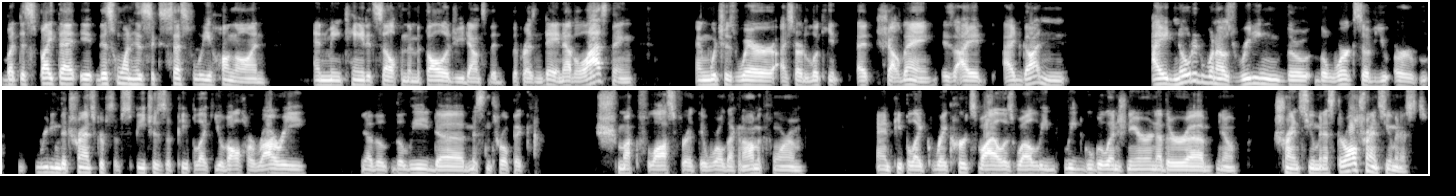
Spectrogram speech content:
But despite that, it, this one has successfully hung on and maintained itself in the mythology down to the, the present day. Now, the last thing and which is where I started looking at Chardin, is I I'd gotten, I had noted when I was reading the the works of you or reading the transcripts of speeches of people like Yuval Harari, you know, the, the lead uh, misanthropic schmuck philosopher at the World Economic Forum, and people like Ray Kurzweil as well, lead, lead Google engineer, another, uh, you know, transhumanist. They're all transhumanists.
